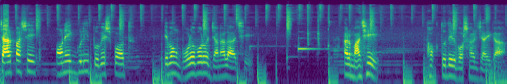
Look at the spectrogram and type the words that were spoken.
চারপাশে অনেকগুলি প্রবেশপথ এবং বড় বড় জানালা আছে। আর মাঝে ভক্তদের বসার জায়গা।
